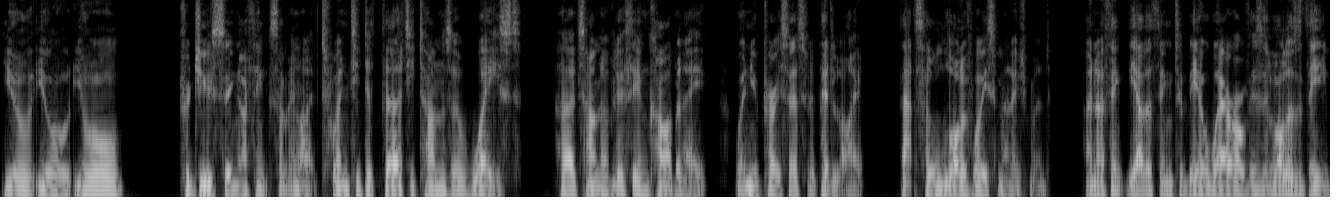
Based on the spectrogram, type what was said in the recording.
you're, you're, you're producing, I think, something like 20 to 30 tons of waste per ton of lithium carbonate when you process lepidolite, that's a lot of waste management. And I think the other thing to be aware of is a lot of the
